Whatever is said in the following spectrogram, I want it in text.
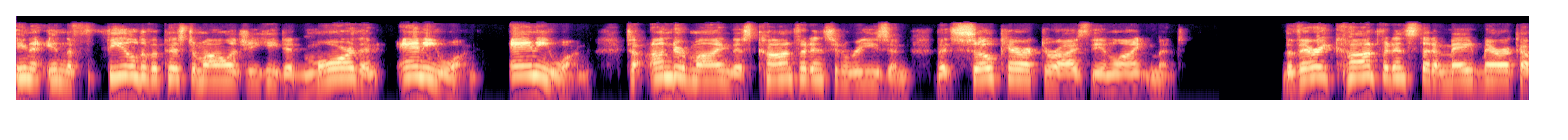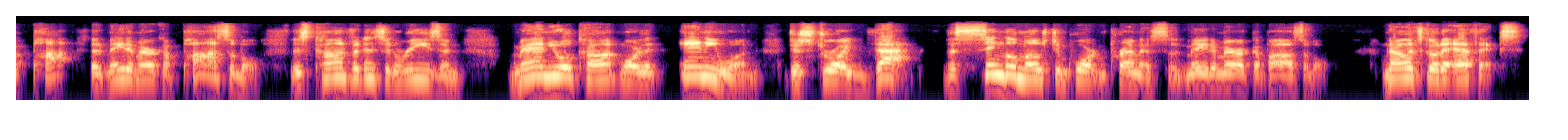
in, in the field of epistemology, he did more than anyone, anyone, to undermine this confidence in reason that so characterized the Enlightenment. The very confidence that made America po- that made America possible, this confidence in reason, Manuel Kant, more than anyone, destroyed that, the single most important premise that made America possible. Now let's go to ethics.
